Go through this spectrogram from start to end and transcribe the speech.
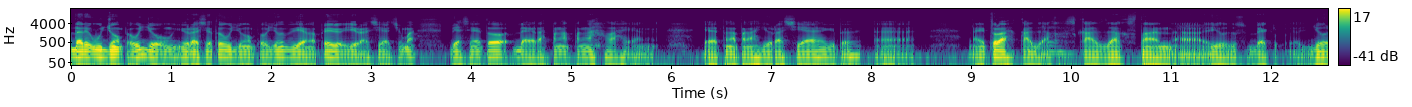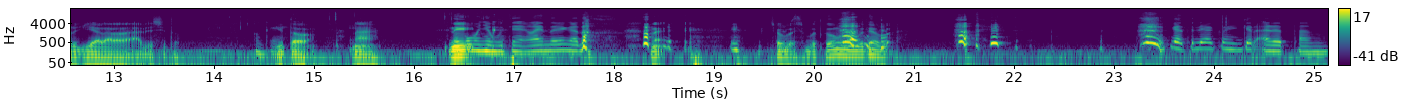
dari ujung sampai ujung Eurasia tuh ujung sampai ujung tuh dianggapnya Eurasia cuma biasanya tuh daerah tengah-tengah lah yang ya tengah-tengah Eurasia gitu. Eh, nah itulah Kazakh Kazakhstan, eh, Uzbek, Georgia lah ada di situ Oke. gitu. Nah, Aku nih mau nyebutnya yang lain tapi nggak tahu. nah, coba sebut kamu menyebutnya apa? Nggak tadi aku mikir ada tan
